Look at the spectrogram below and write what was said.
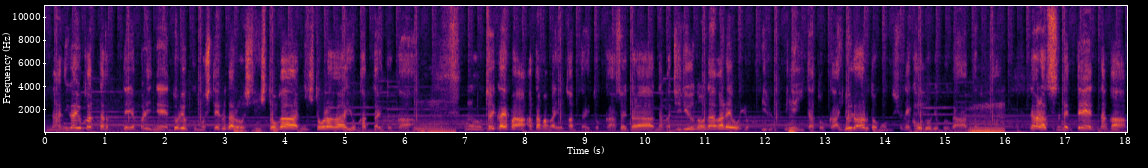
何が良かったかってやっぱりね努力もしてるだろううんし人が人らが良かったりとかう、ん。うん、それからやっぱ頭が良かったりとかそれからなんか時流の流れをよく見る見ていたとかいろいろあると思うんですよね行動力があったとか。うん。だから全てなんか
